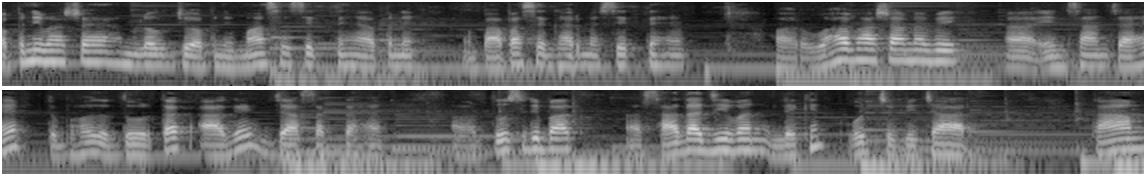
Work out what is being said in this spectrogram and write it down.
अपनी भाषा है। हम लोग जो अपनी माँ से सीखते हैं, अपने पापा से घर में सीखते हैं, और वह भाषा में भी इंसान चाहे तो बहुत दूर तक आगे जा सकता है। और दूसरी बात सादा जीवन लेकिन उच्च विचार। काम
